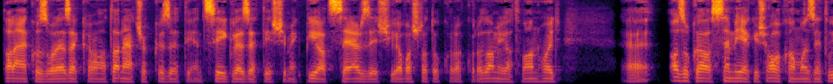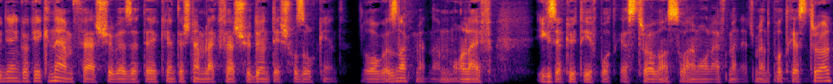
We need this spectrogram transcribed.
találkozol ezek a tanácsok között ilyen cégvezetési, meg piac szerzési javaslatokkal, akkor az amiatt van, hogy eh, azok a személyek is alkalmazni tudják, akik nem felső vezetőként és nem legfelső döntéshozóként dolgoznak, mert nem online executive podcastről van szó, hanem online management podcastről.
